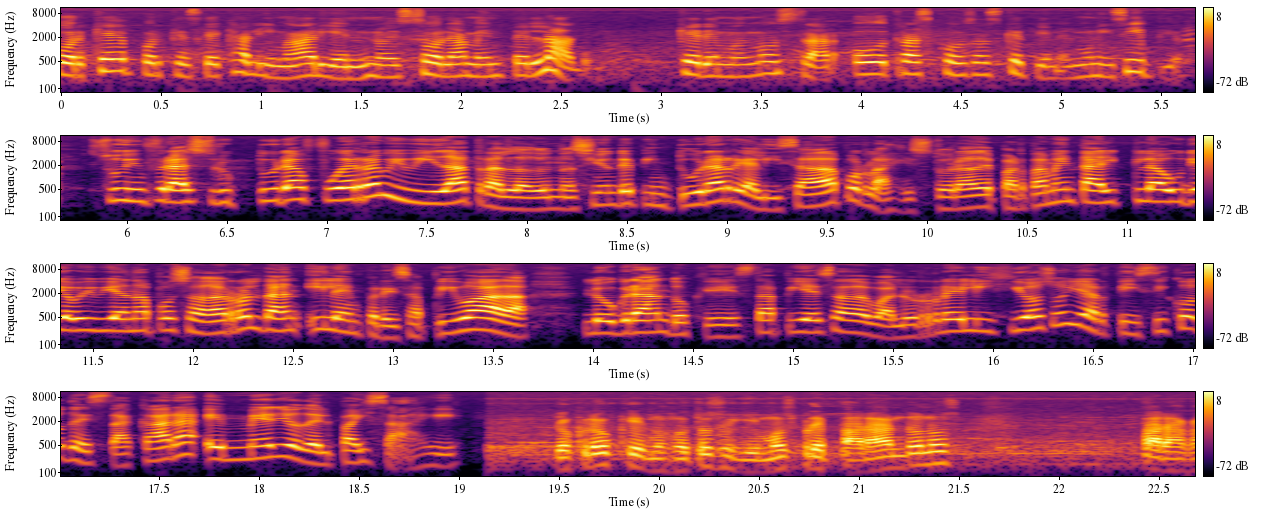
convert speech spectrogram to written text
¿Por qué? Porque es que Calimarien no es solamente el lago, queremos mostrar otras cosas que tiene el municipio. Su infraestructura fue revivida tras la donación de pintura realizada por la gestora departamental Claudia Viviana Posada Roldán y la empresa privada, logrando que esta pieza de valor religioso y artístico destacara en medio del paisaje. Yo creo que nosotros seguimos preparándonos para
